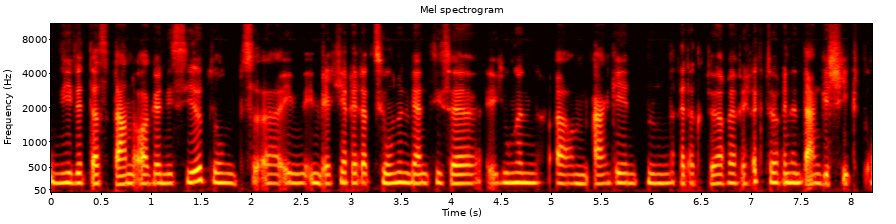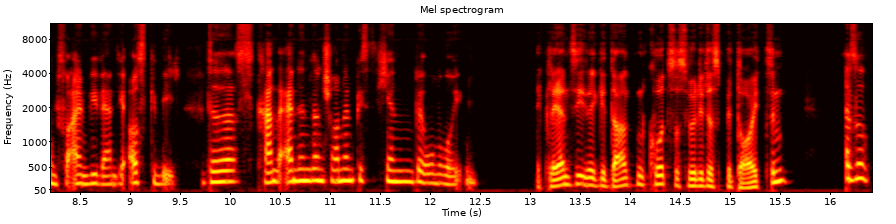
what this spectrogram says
wie wird das dann organisiert und äh, in, in welche Redaktionen werden diese jungen ähm, angehenden Redakteure, Redakteurinnen dann geschickt und vor allem, wie werden die ausgewählt? Das kann einen dann schon ein bisschen beunruhigen. Erklären Sie Ihre Gedanken kurz, was würde das bedeuten? Also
